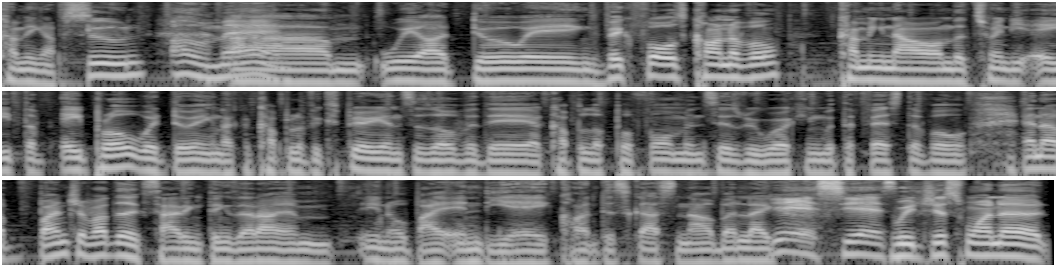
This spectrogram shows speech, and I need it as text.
coming up soon. Oh, man. Um, we are doing Vic Falls Carnival coming now on the 28th of April. We're doing like a couple of experiences over there, a couple of performances. We're working with the festival and a bunch of other exciting things that I am, you know, by NDA can't discuss now. But like, Yes, yes. we just want to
